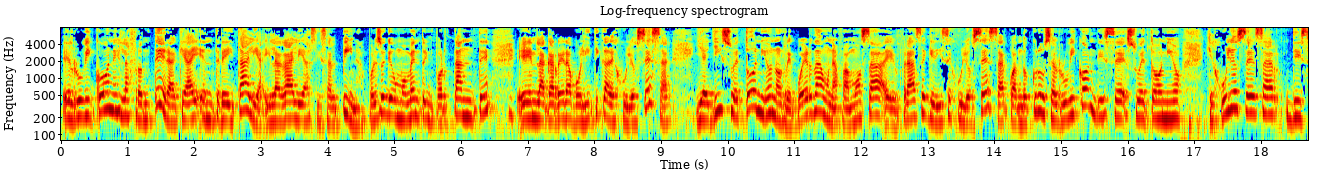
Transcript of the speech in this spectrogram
el Rubicón es la frontera que hay entre Italia y la Galia Cisalpina. Por eso que es un momento importante en la carrera política de Julio César. Y allí Suetonio nos recuerda una famosa eh, frase que dice Julio César cuando cruza el Rubicón, dice Suetonio que Julio César dice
